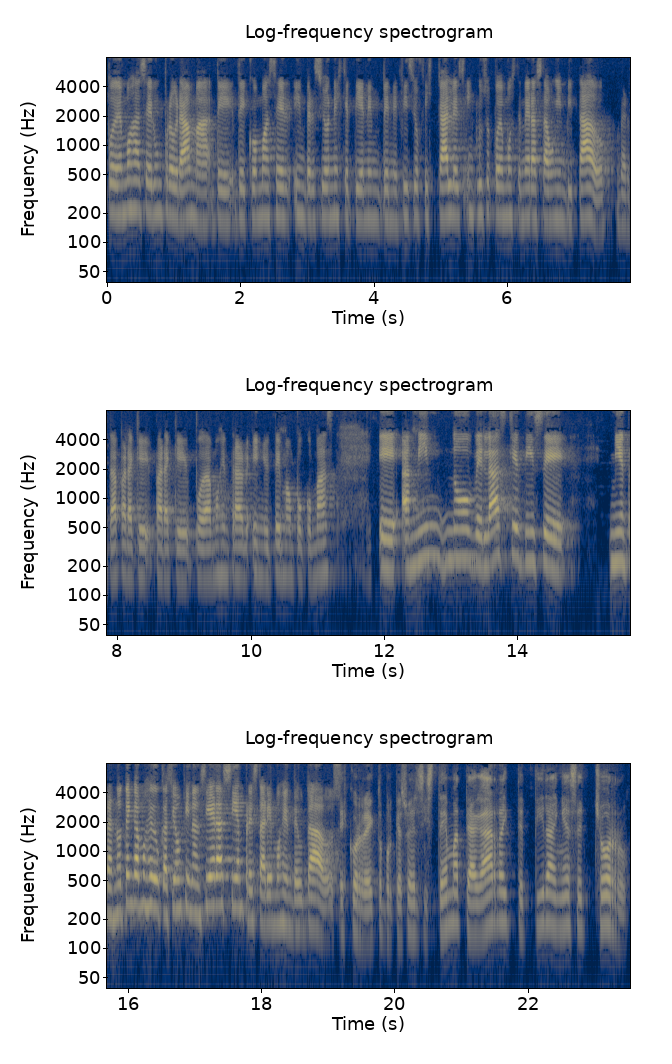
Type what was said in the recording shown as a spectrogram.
podemos hacer un programa de, de, cómo hacer inversiones que tienen beneficios fiscales. Incluso podemos tener hasta un invitado, ¿verdad? Para que, para que podamos entrar en el tema un poco más. Eh, a mí no Velázquez dice, mientras no tengamos educación financiera, siempre estaremos endeudados. Es correcto, porque eso es el sistema, te agarra y te tira en ese chorro.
